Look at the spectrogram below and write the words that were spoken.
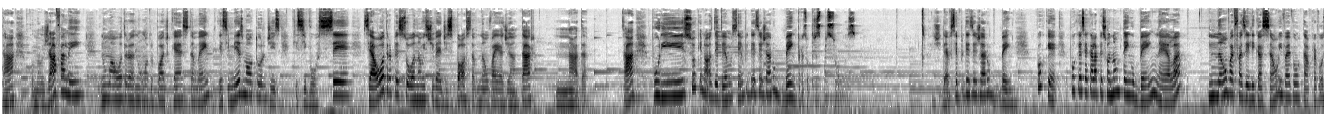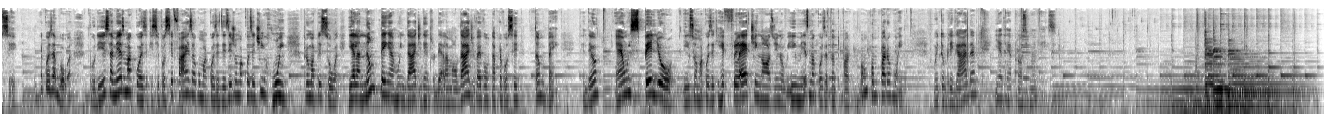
Tá? Como eu já falei numa outra, num outro podcast também, esse mesmo autor diz que se você, se a outra pessoa não estiver disposta, não vai adiantar nada, tá? Por isso que nós devemos sempre desejar o bem para as outras pessoas. A gente deve sempre desejar o bem. Por quê? Porque se aquela pessoa não tem o bem nela, não vai fazer ligação e vai voltar para você. É coisa boa. Por isso, é a mesma coisa que se você faz alguma coisa, deseja uma coisa de ruim para uma pessoa e ela não tem a ruindade dentro dela, a maldade, vai voltar para você também entendeu? É um espelho. Isso é uma coisa que reflete em nós de novo. E mesma coisa tanto para o bom como para o ruim. Muito obrigada e até a próxima vez.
